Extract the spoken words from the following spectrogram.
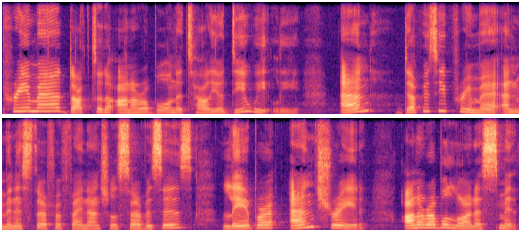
Premier Dr. the Honorable Natalio D. Wheatley and Deputy Premier and Minister for Financial Services, Labor and Trade, Honorable Lorna Smith,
